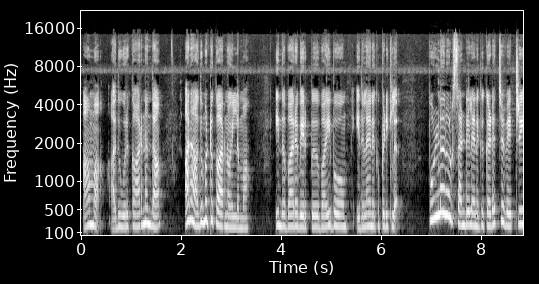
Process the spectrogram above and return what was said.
ஆமாம் அது ஒரு காரணம்தான். ஆனால் அது மட்டும் காரணம் இல்லைம்மா. இந்த வரவேற்பு வைபவம் இதெல்லாம் எனக்கு பிடிக்கல. புள்ளலூர் சண்டையில் எனக்கு கிடைச்ச வெற்றி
